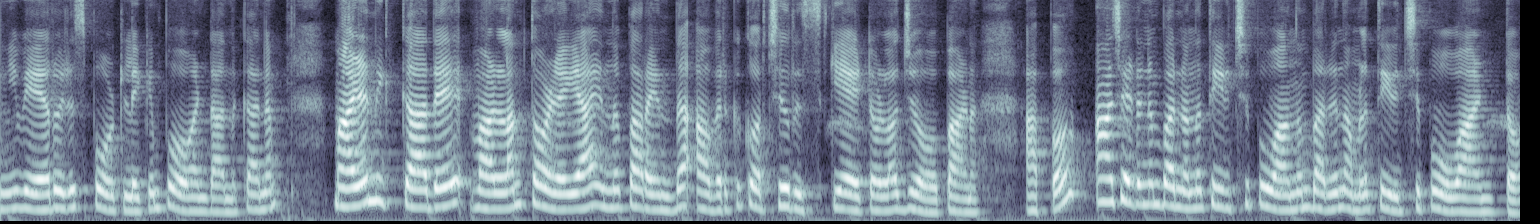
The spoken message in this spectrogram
ഇനി വേറൊരു സ്പോട്ടിലേക്കും പോകണ്ടെന്ന്. കാരണം മഴ നിൽക്കാതെ വള്ളം തുഴയുക എന്ന് പറയുന്നത് അവർക്ക് കുറച്ച് റിസ്ക്കി ആയിട്ടുള്ള ജോബാണ് അപ്പോൾ ആ ചേട്ടനും പറഞ്ഞു ഒന്ന് തിരിച്ചു പോവാന്നും പറഞ്ഞ് നമ്മൾ തിരിച്ചു പോവാൻ കേട്ടോ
